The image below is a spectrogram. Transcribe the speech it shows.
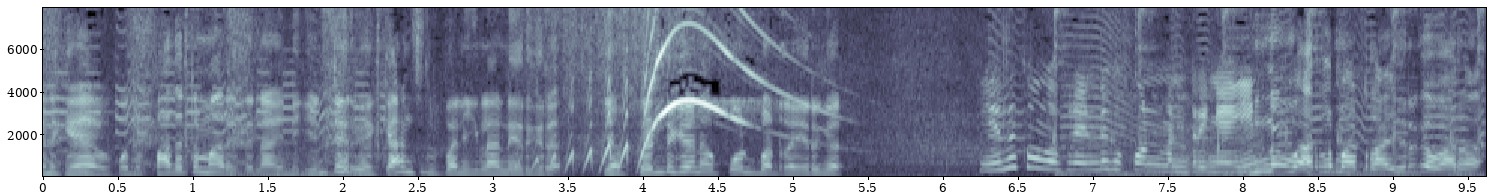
எனக்கு கொஞ்சம் பதட்டமா இருக்குது. நான் இன்னைக்கு இன்டர்வியூ கேன்சல் பண்ணிக்கலான்னு இருக்கிறேன். என் ஃப்ரெண்டுக்கே நான் ஃபோன் பண்றேன். இருங்க. எதுக்கு உங்க ஃப்ரெண்டுக்கு ஃபோன் பண்றீங்க? இன்னும் வரல மாட்றான் இருங்க வரேன்.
